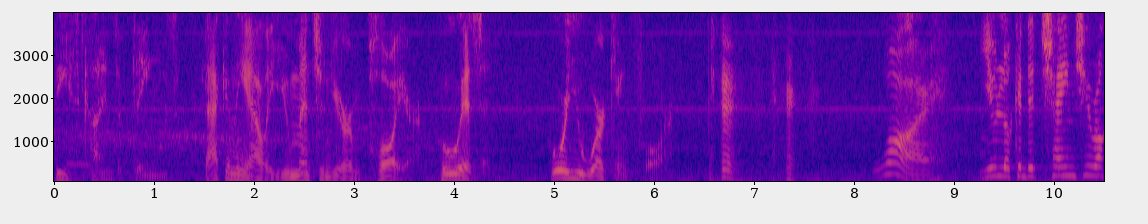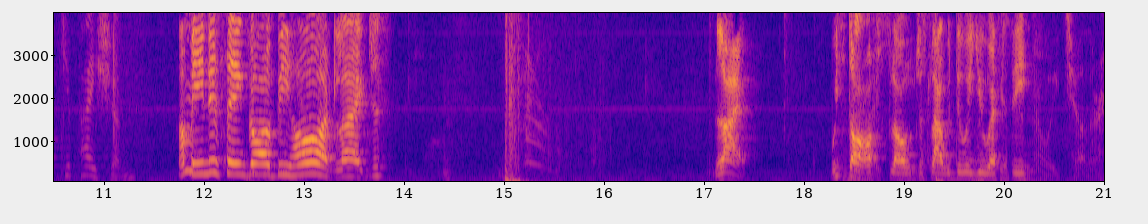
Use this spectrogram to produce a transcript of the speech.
these kinds of things. Back in the alley, you mentioned your employer. Who is it? Who are you working for? Why? You looking to change your occupation? I mean, this ain't gotta be hard. Like, just like we start off slow, just like we do at Let's get UFC. to know each other.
